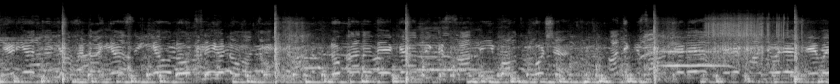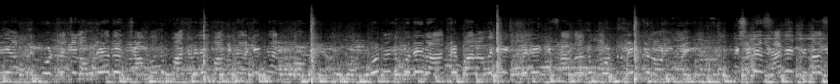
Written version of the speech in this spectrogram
ਜਿਹੜੀਆਂ ਚੀਜ਼ਾਂ ਹਟਾਈਆਂ ਸੀਗੀਆਂ, ਉਹ ਲੋਕ ਨਹੀਂ ਹਟਾਉਣਾ ਚਾਹੁੰਦੇ। ਲੋਕਾਂ ਨੇ ਦੇਖਿਆ ਵੀ ਕਿਸਾਨੀ ਬਹੁਤ ਖੁਸ਼ ਹੈ। ਅੱਜ ਕਿਸਾਨ ਜਿਹੜੇ ਆ, ਸਵੇਰੇ 5 ਵਜੇ 6 ਵਜੇ ਆਪਣੀ ਮੋਟਰ ਚਲਾਉਂਦੇ ਆ ਤੇ ਸ਼ਾਮਾਂ ਨੂੰ 5 ਵਜੇ ਬੰਦ ਕਰਕੇ ਘਰ ਨੂੰ ਆਉਂਦੇ ਆ। ਉਹਨਾਂ ਨੂੰ ਕਦੇ ਰਾਤ ਦੇ 12 ਵਜੇ 1 ਵਜੇ ਕਿਸਾਨਾਂ ਨੂੰ ਮੋਟਰ ਨਹੀਂ ਚਲਾਉਣੀ ਪਈ। ਪਿਛਲੇ 3.5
